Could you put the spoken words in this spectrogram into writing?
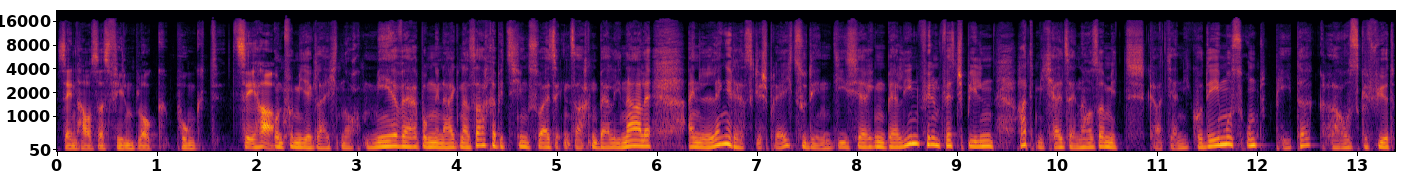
senhausersfilmblog.ch. Und von mir gleich noch mehr Werbung in eigener Sache beziehungsweise in Sachen Berlinale. Ein längeres Gespräch zu den diesjährigen Berlin Filmfestspielen hat Michael Sennhauser mit Katja Nikodemus und Peter Klaus geführt.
